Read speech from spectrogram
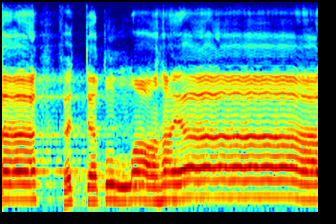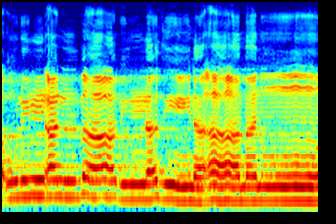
فاتقوا الله يا أولي الألباب الذين آمنوا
